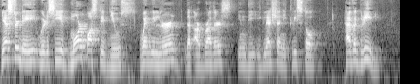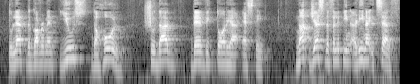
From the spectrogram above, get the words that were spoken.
Yesterday, we received more positive news when we learned that our brothers in the Iglesia ni Cristo have agreed to let the government use the whole Ciudad de Victoria estate. Not just the Philippine Arena itself,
